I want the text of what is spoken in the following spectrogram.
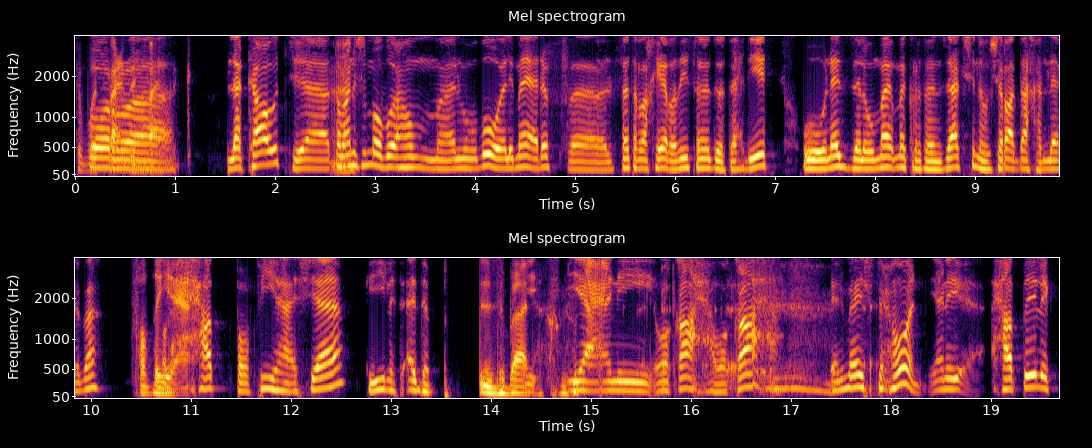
تبغى تبعزق بعزق. Blackout طبعا إيش الموضوع هم الموضوع اللي ما يعرف آه، الفترة الأخيرة دي سنزل تحديث ونزلوا microtransaction هو شراء داخل اللعبة. فظيع. حطوا فيها أشياء قليلة أدب. زبالة. يعني وقاحة وقاحة. يعني ما يستحون. يعني حاطين لك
